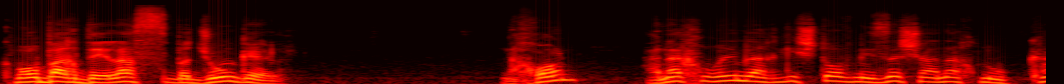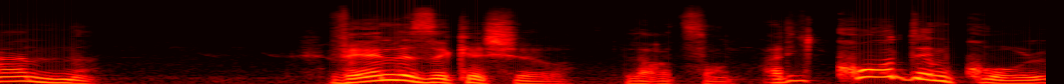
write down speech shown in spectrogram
כמו ברדלס בג'ונגל. נכון? אנחנו יכולים להרגיש טוב מזה שאנחנו כאן, ואין לזה קשר לרצון. אני קודם כל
